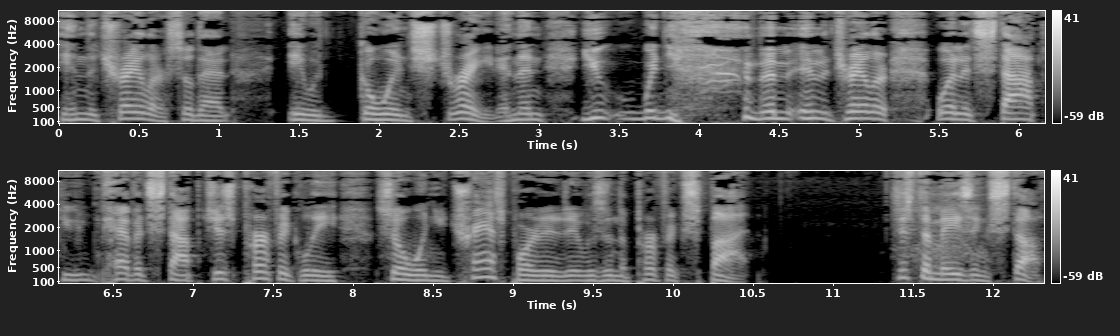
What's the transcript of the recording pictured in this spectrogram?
in the trailer so that it would go in straight. And then you, when you, then in the trailer, when it stopped, you have it stop just perfectly. So when you transported it, it was in the perfect spot. Just amazing stuff.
